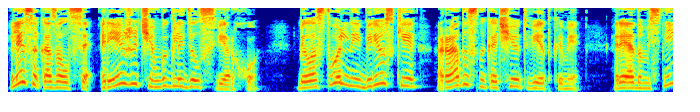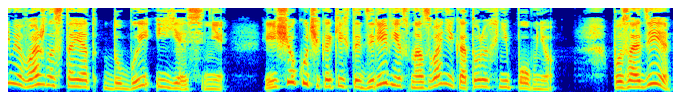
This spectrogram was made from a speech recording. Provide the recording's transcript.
Лес оказался реже, чем выглядел сверху. Белоствольные березки радостно качают ветками. Рядом с ними важно стоят дубы и ясени. И еще куча каких-то деревьев, названий которых не помню. Позади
